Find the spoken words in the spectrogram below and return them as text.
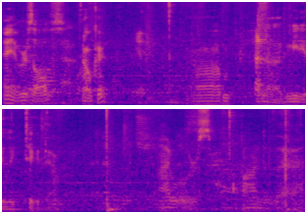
Hey, it resolves. Okay. Yeah. Um, I'm gonna immediately take it down. I will respond to that.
